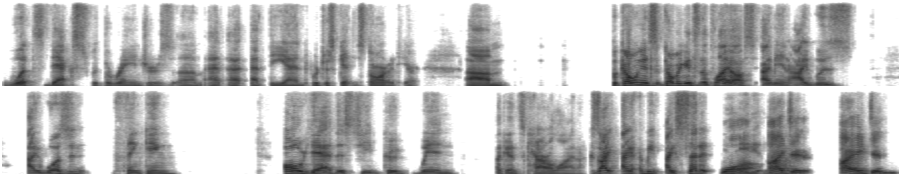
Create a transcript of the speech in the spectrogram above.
what's next with the Rangers um, at, at at the end. We're just getting started here. Um, but going into going into the playoffs, I mean, I was I wasn't thinking, oh yeah, this team could win against Carolina because I, I I mean I said it Well, immediately. I did. I didn't.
